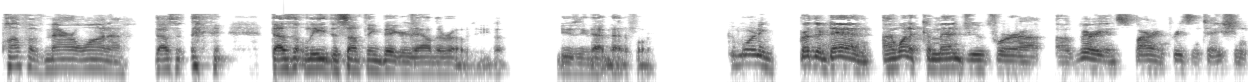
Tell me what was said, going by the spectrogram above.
puff of marijuana doesn't doesn't lead to something bigger down the road, you know, using that metaphor. Good morning, Brother Dan. I want to commend you for a, a very inspiring presentation.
